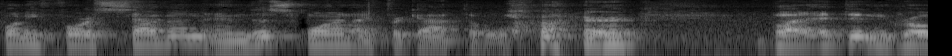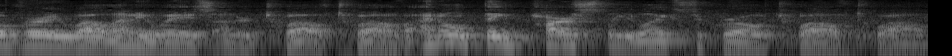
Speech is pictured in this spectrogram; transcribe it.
24-7 and this one I forgot the water but it didn't grow very well anyways under 12-12 I don't think parsley likes to grow 12-12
